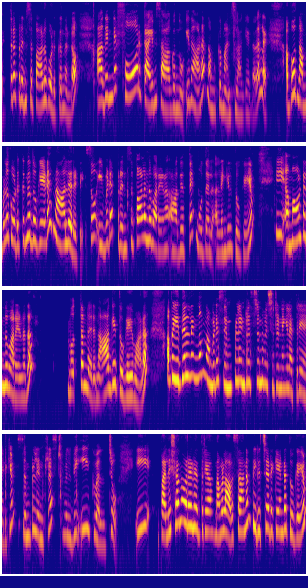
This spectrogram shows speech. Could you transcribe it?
എത്ര പ്രിൻസിപ്പാൾ കൊടുക്കുന്നുണ്ടോ അതിന്റെ ഫോർ ടൈംസ് ആകുന്നു. ഇതാണ് നമുക്ക് മനസ്സിലാക്കേണ്ടത് അല്ലേ? അപ്പോൾ നമ്മൾ കൊടുക്കുന്ന തുകയുടെ നാലിരട്ടി സോ ഇവിടെ പ്രിൻസിപ്പാൾ എന്ന് പറയുന്ന ആദ്യത്തെ മുതൽ അല്ലെങ്കിൽ തുകയും ഈ എമൗണ്ട് എന്ന് പറയുന്നത് മൊത്തം വരുന്ന ആകെ തുകയുമാണ്. അപ്പോൾ ഇതിൽ നിന്നും നമ്മുടെ സിമ്പിൾ ഇൻട്രസ്റ്റ് എന്ന് വെച്ചിട്ടുണ്ടെങ്കിൽ എത്രയായിരിക്കും? Simple interest will be equal to ഈ പലിശ എന്ന് പറയുന്നത് എത്രയാ? നമ്മൾ അവസാനം തിരിച്ചടയ്ക്കേണ്ട തുകയും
